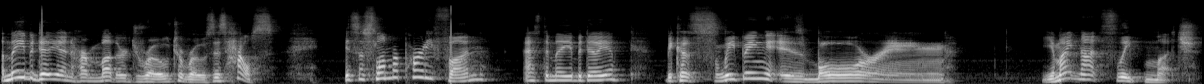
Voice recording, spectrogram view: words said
Amelia Bedelia and her mother drove to Rose's house. Is a slumber party fun? asked Amelia Bedelia. Because sleeping is boring. You might not sleep much,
